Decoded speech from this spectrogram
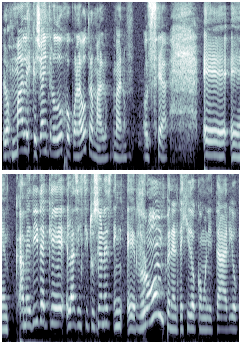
los males que ya introdujo con la otra mano. O sea, eh, eh, a medida que las instituciones rompen el tejido comunitario,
